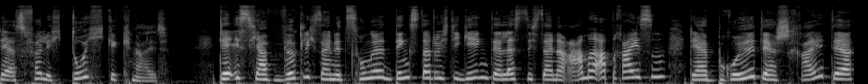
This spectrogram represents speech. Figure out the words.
der ist völlig durchgeknallt. Der ist ja wirklich seine Zunge dings da durch die Gegend, der lässt sich seine Arme abreißen, der brüllt, der schreit, der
